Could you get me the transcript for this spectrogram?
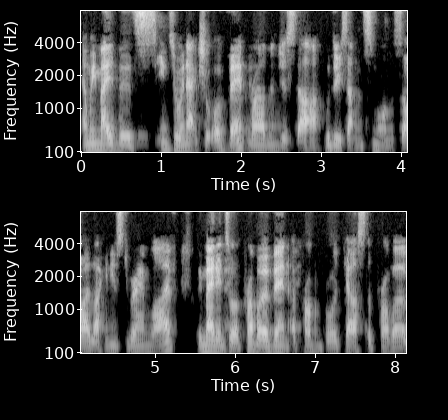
and we made this into an actual event rather than just, uh, we'll do something small on the side, like an Instagram live. We made it into a proper event, a proper broadcast, a proper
